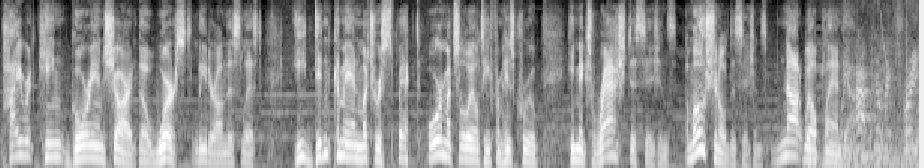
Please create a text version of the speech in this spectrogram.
Pirate King Gorian Shard, the worst leader on this list? He didn't command much respect or much loyalty from his crew. He makes rash decisions, emotional decisions, not well planned out. To retreat!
